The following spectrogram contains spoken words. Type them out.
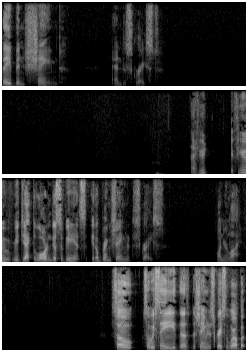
they've been shamed and disgraced. And if you if you reject the Lord in disobedience, it'll bring shame and disgrace on your life. So so we see the, the shame and disgrace of the world, but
